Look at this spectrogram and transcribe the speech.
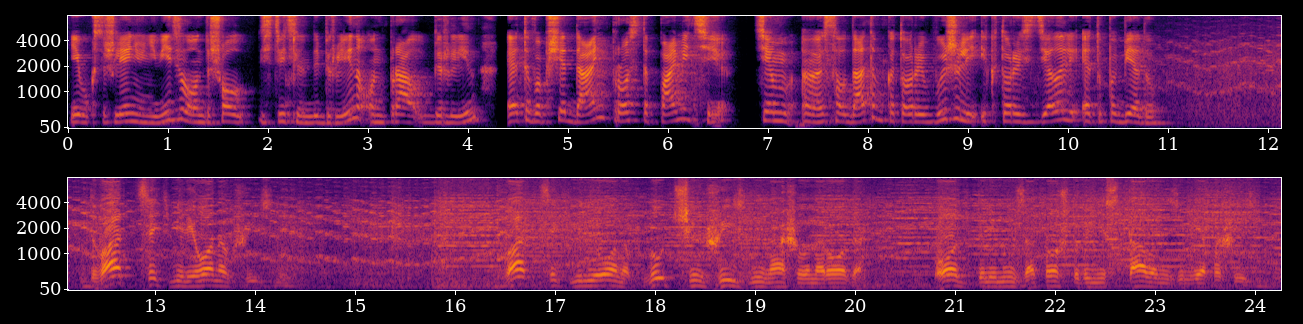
я его, к сожалению, не видела, он дошел действительно до Берлина, он брал Берлин. Это вообще дань просто памяти тем э, солдатам, которые выжили и которые сделали эту победу. 20 миллионов жизней. 20 миллионов лучших жизней нашего народа отдали мы за то, чтобы не стало на земле фашизма.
